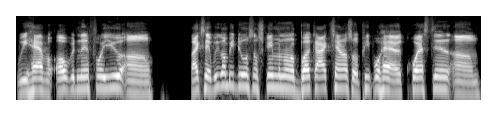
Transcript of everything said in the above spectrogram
We have an opening for you. Um, like I said, we're gonna be doing some screaming on the Buckeye channel. So people have questions. Um,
